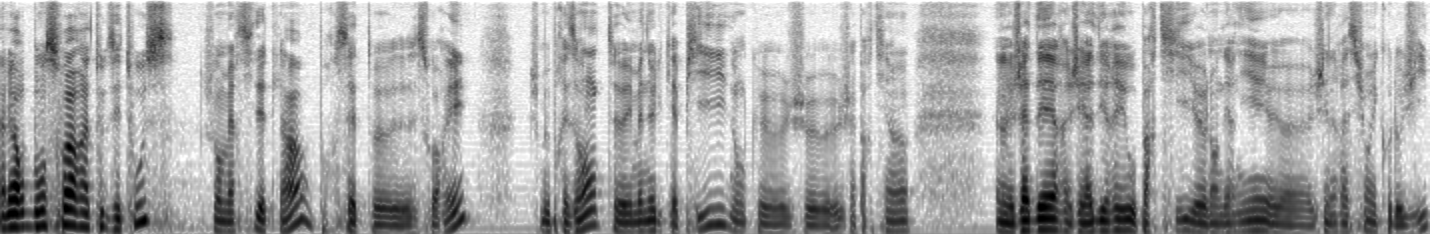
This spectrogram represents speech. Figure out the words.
Alors bonsoir à toutes et tous. Je vous remercie d'être là pour cette euh, soirée. Je me présente, euh, Emmanuel Capi. Donc euh, j'appartiens, j'adhère, j'ai adhéré au parti l'an dernier Génération Écologie.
